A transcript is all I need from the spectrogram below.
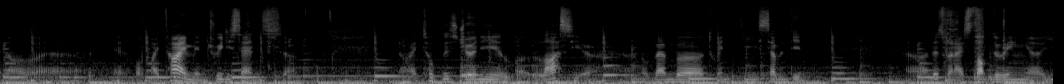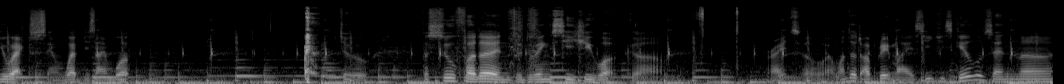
you know, uh, of my time in 3D Sense. Uh, you know, I took this journey last year, November 2017 uh, that's when I stopped doing uh, UX and web design work to pursue further into doing CG work. Um, right, so I wanted to upgrade my CG skills, and uh,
